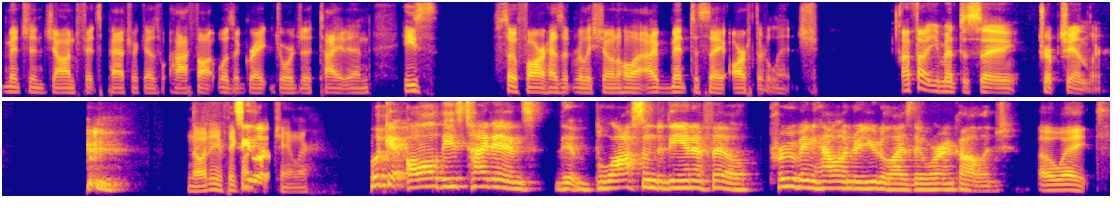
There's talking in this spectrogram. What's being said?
mentioned John Fitzpatrick as I thought was a great Georgia tight end. He's so far hasn't really shown a whole lot. I meant to say Arthur Lynch. I thought you meant to say Trip Chandler. No, I didn't even think See, about look. Chandler. Look at all these tight ends that blossomed to the NFL, proving how underutilized they were in college. Oh wait.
